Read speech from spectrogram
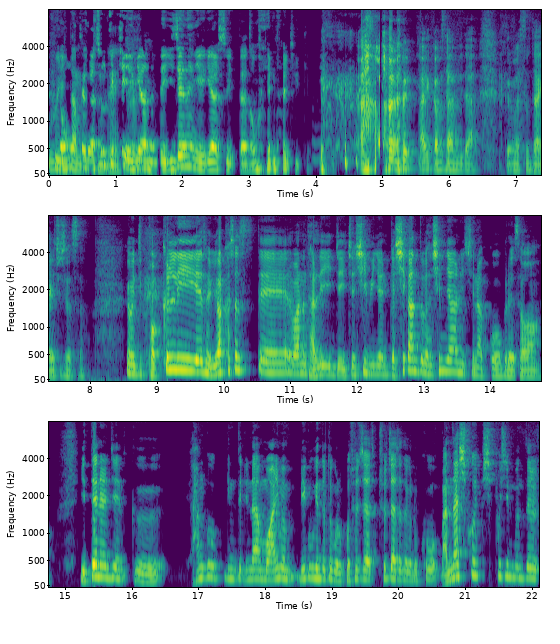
후일담 제가 같은데. 솔직히 얘기하는데 이제는 얘기할 수 있다. 너무 옛날 얘기. 아, 감사합니다. 그런 말씀 다 해주셔서. 그럼 이제 버클리에서 유학하셨을 때와는 달리 이제 2012년이니까 시간도 한 10년이 지났고 그래서 이때는 이제 그 한국인들이나 뭐 아니면 미국인들도 그렇고 초자, 초자자도 그렇고 만나시고 싶으신 분들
